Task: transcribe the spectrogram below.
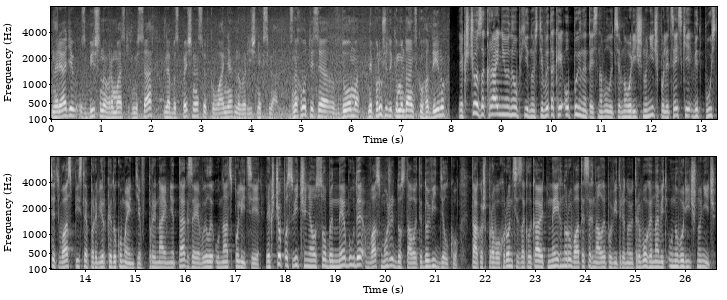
нарядів збільшено в громадських місцях для безпечного святкування новорічних свят. Знаходитися вдома, не порушуйте комендантську годину. Якщо за крайньої необхідності ви таки опинитесь на вулиці в новорічну ніч, поліцейські відпустять вас після перевірки документів. Принаймні так заявили у Нацполіції. Якщо посвідчення особи не буде, вас можуть доставити до відділку. Також правоохоронці закликають не ігнорувати сигнали повітряної тривоги навіть у новорічну ніч,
